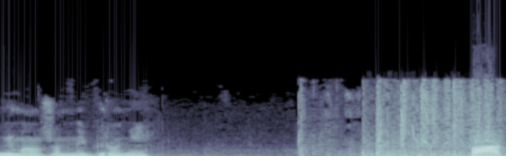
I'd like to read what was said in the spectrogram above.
Nie ma żadnej broni? Tak.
